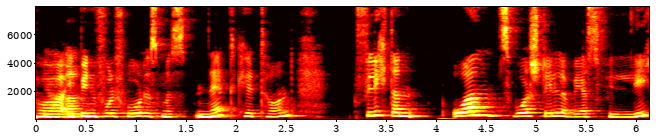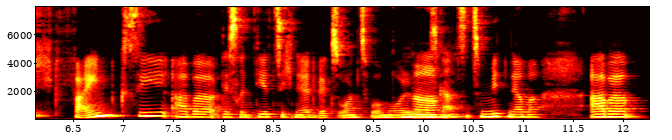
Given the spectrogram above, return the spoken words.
Boah, ja. ich bin voll froh, dass wir es nicht gehabt haben. Vielleicht an ein, zwei Stellen wäre es vielleicht fein gewesen, aber das rentiert sich nicht, wächst ein, zwei Mal Nein. das Ganze zum Mitnehmen. Aber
